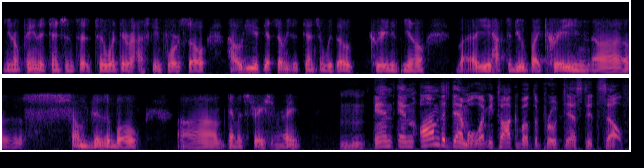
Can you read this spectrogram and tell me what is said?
you know, paying attention to, to what they were asking for. So how do you get somebody's attention without creating, you know, uh, you have to do it by creating uh, some visible um, demonstration, right? Mm-hmm. And and on the demo, let me talk about the protest itself.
